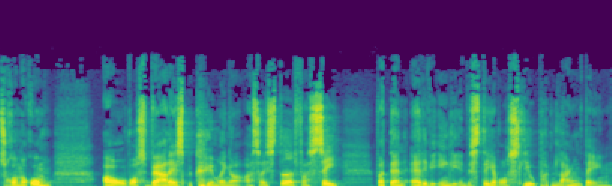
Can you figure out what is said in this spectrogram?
trummerum og vores hverdags bekymringer, og så i stedet for at se, hvordan er det, vi egentlig investerer vores liv på den lange bane.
